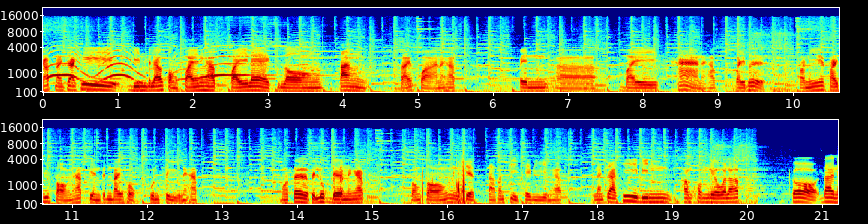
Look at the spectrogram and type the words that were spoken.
ครับหลังจากที่บินไปแล้ว 2 ไฟนะครับ ไฟแรกลองตั้งซ้ายขวานะครับ เป็นใบ 5 นะครับไฟเบอร์ ตอนนี้ไฟที่2นะครับเปลี่ยนเป็นใบ6คูณ4นะครับ มอเตอร์เป็นลูกเดิมนะครับ2217 3,400 kV นะครับ หลังจากที่บินทำความเร็วไว้แล้วครับ ก็ได้ใน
